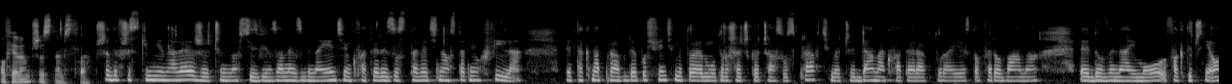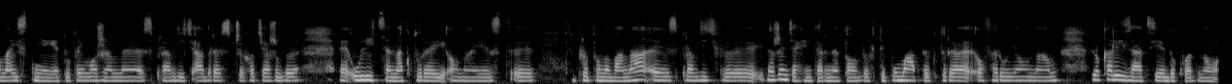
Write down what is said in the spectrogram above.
ofiarą przestępstwa? Przede wszystkim nie należy czynności związanych z wynajęciem kwatery zostawiać na ostatnią chwilę. E, Tak naprawdę poświęćmy temu troszeczkę czasu. Sprawdźmy, czy dana kwatera, która jest oferowana e, do wynajmu, faktycznie ona istnieje. Tutaj możemy sprawdzić adres, czy chociażby e, ulicę, na której ona jest e, proponowana, e, sprawdzić w narzędziach internetowych typu mapy, które oferują nam lokalizację, dokładną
